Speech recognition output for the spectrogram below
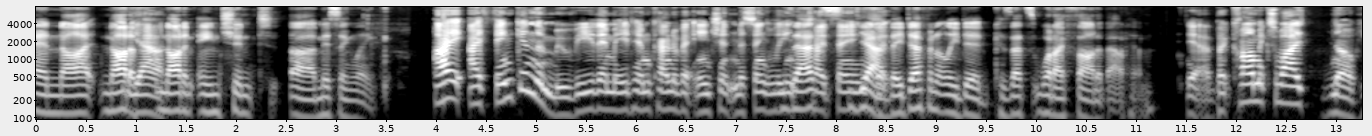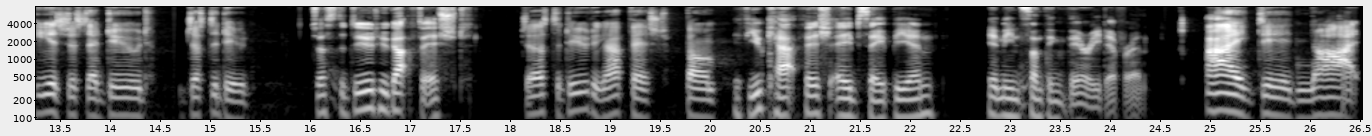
and not not a Yeah. not an ancient uh, missing link. I I think in the movie they made him kind of an ancient missing link That's type thing. yeah, but- they definitely did because that's what I thought about him. yeah. But comics wise, no, he is just a dude, just a dude, Just a dude who got fished. just a dude who got fished. Boom. If you catfish Abe Sapien, it means something very different. I did not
